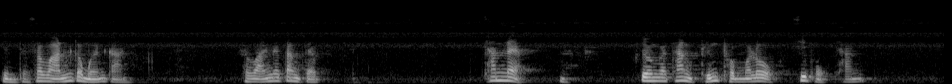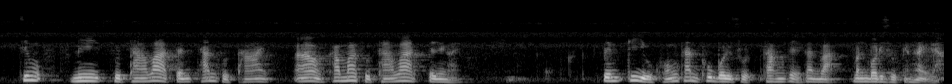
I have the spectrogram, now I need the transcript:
สิ่งแต่สวรรค์ก็เหมือนกัน สวรรค์ก็ตั้งแต่ ชั้นแรกจนกระทั่งถึงธรมโลกสิบหกชั้น ที่มีสุทธาวาสเป็นชั้นสุดท้ายอ้าวคำว่าสุทธาวาสเป็นยังไง เป็นที่อยู่ของท่านผู้บริสุทธิ์ฟังเสียท่านว่า มันบริสุทธิ์ยังไงล่ะ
